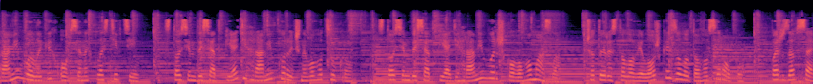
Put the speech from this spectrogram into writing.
грамів великих овсяних пластівців, 175 грамів коричневого цукру, 175 грамів вершкового масла, 4 столові ложки золотого сиропу. Перш за все,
